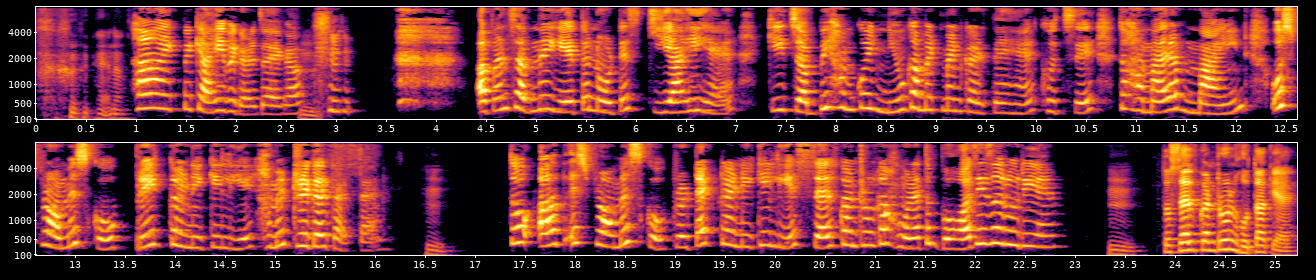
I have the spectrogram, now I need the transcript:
है ना? हाँ एक में क्या ही बिगड़ जाएगा। अपन सबने ये तो नोटिस किया ही है कि जब भी हम कोई न्यू कमिटमेंट करते हैं खुद से तो हमारा माइंड उस प्रॉमिस को ब्रेक करने के लिए हमें ट्रिगर करता है। हम्म। तो अब इस प्रॉमिस को प्रोटेक्ट करने के लिए सेल्फ कंट्रोल का होना तो बहुत ही ज़रूरी है। हम्म। तो सेल्फ कंट्रोल होता क्या है?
